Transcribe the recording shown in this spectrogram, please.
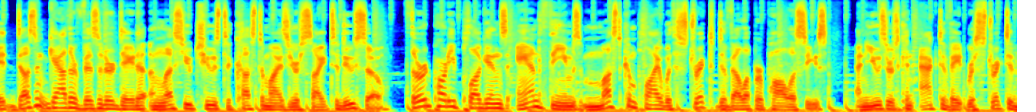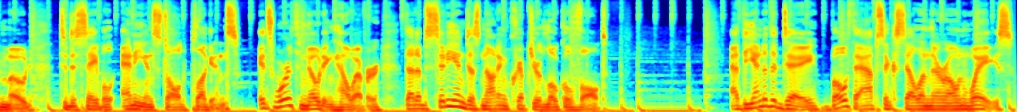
it doesn't gather visitor data unless you choose to customize your site to do so. Third-party plugins and themes must comply with strict developer policies, and users can activate restricted mode to disable any installed plugins. It's worth noting, however, that Obsidian does not encrypt your local vault. At the end of the day, both apps excel in their own ways.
